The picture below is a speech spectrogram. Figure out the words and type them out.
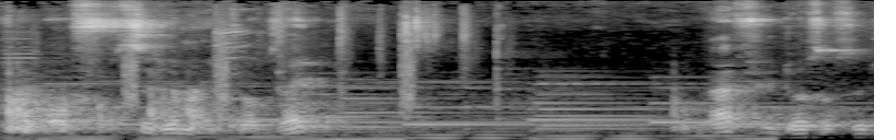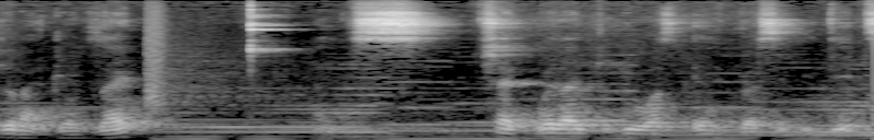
of sodium hydroxide. Add few drops of sodium hydroxide and check whether it will give us any precipitate.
